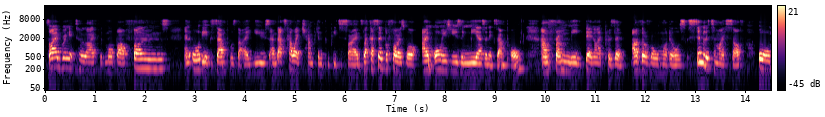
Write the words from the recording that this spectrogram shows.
So I bring it to life with mobile phones and all the examples that I use. And that's how I champion computer science. Like I said before as well, I'm always using me as an example. And from me, then I present other role models similar to myself or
